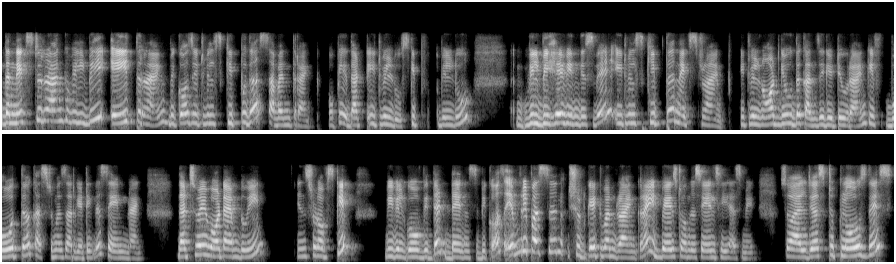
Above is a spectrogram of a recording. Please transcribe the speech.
The next rank will be eighth rank because it will skip the seventh rank. Okay, that it will do. Skip will do will behave in this way it will skip the next rank it will not give the consecutive rank if both the customers are getting the same rank that's why what i am doing instead of skip we will go with the dense because every person should get one rank, right? Based on the sales he has made. So I'll just close this.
